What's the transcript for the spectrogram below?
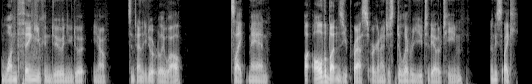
one thing you can do, and you do it. You know, it's intended that you do it really well. It's like, man, all the buttons you press are gonna just deliver you to the other team. At least, like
